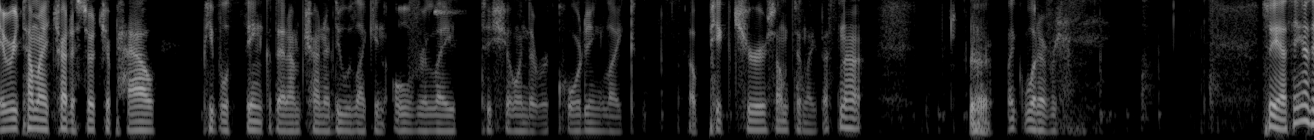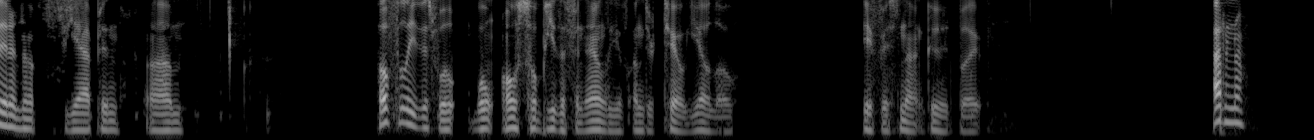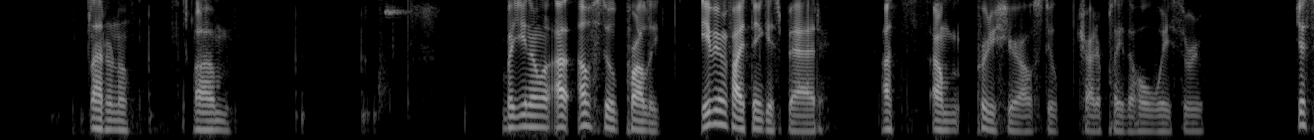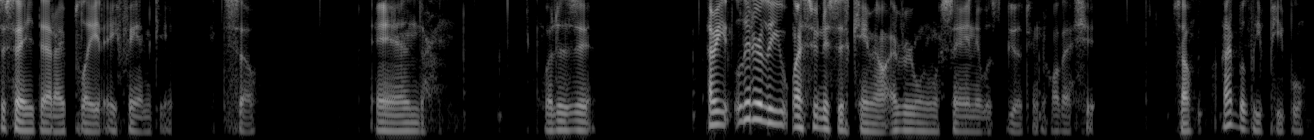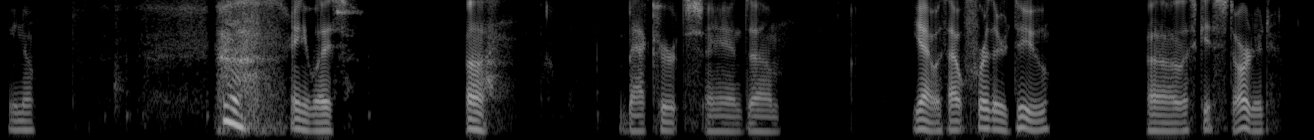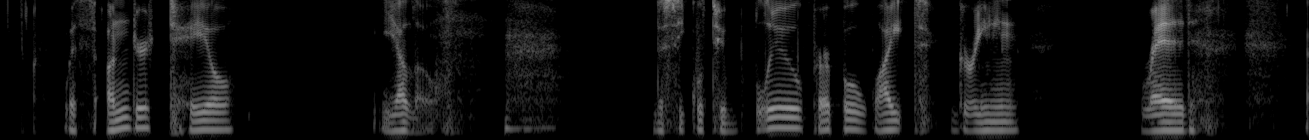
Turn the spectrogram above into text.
every time I try to search up how, people think that I'm trying to do like an overlay to show in the recording, like a picture or something. Like that's not like whatever. So yeah, I think I did enough yapping. Um, hopefully this will won't also be the finale of Undertale Yellow. If it's not good, but I don't know. I don't know. Um, but you know, I, I'll still probably, even if I think it's bad, I I'm pretty sure I'll still try to play the whole way through, just to say that I played a fan game. So, and what is it? I mean, literally, as soon as this came out, everyone was saying it was good and all that shit. So I believe people, you know. Anyways, uh, back hurts and um yeah, without further ado, uh, let's get started with Undertale Yellow. the sequel to Blue, Purple, White, Green, Red.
